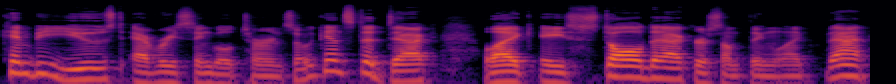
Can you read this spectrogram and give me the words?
can be used every single turn. So against a deck like a stall deck or something like that,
